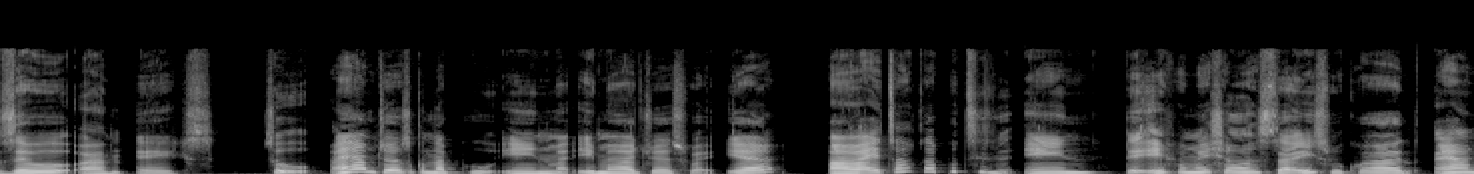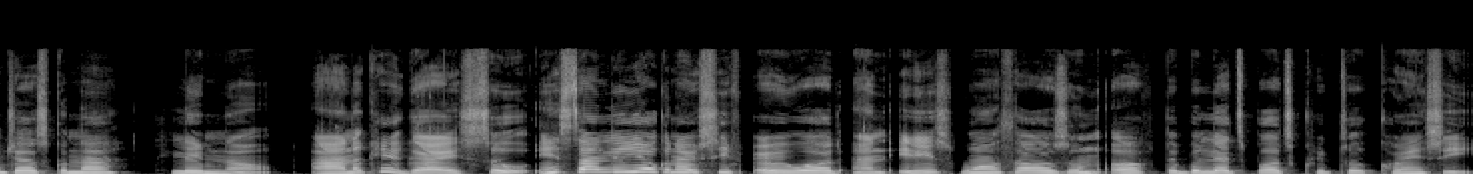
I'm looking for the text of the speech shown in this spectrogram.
0 and X. So, I am just to put in my email address right here. Alright, after putting in the information that is required, I am just to claim now. And okay guys, so instantly you're gonna receive a reward and it is 1000 of the BulletBot cryptocurrency.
